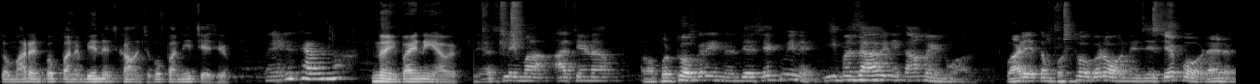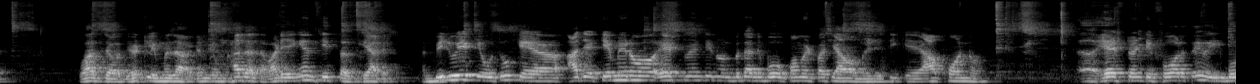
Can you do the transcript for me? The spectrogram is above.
તો મારે ને પપ્પાને બેને જ ખાવાનું છે પપ્પા નીચે છે. નહીં ભાઈ નહીં આવે. અસલીમાં આ ચેણા ભઠ્ઠો કરીને જે શેકવી ને એ મજા આવે ને તો આમાં નો આવે. વાળે તમે ભઠ્ઠો કરો અને જે શેકો ડાયરેક્ટ વાત જવા દો, એટલી મજા આવે. કેમ કે ખાધા હતા, વાડીએ ગયા ને ચિત્તલ ત્યારે. અને બીજું એક એવું હતું કે, આજે કેમેરો એસ ટ્વેન્ટી નો બધાની બહુ કોમેન્ટ પછી આવવા માંડી હતી કે, આ ફોન એસ ટ્વેન્ટી ફોર કયો એ બહુ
